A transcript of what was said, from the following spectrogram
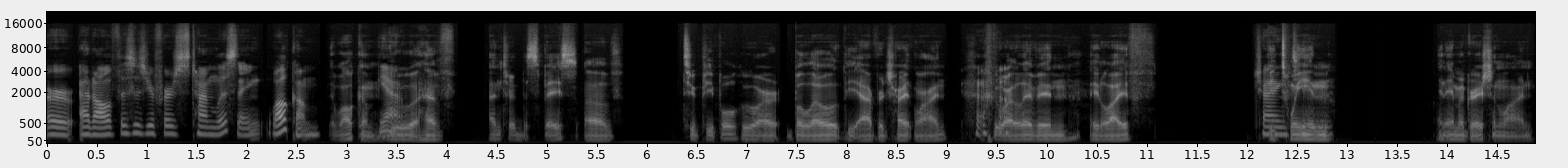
or at all, if this is your first time listening, welcome. Welcome. Yeah. You have entered the space of two people who are below the average height line, who are living a life Trying between to, an immigration line,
